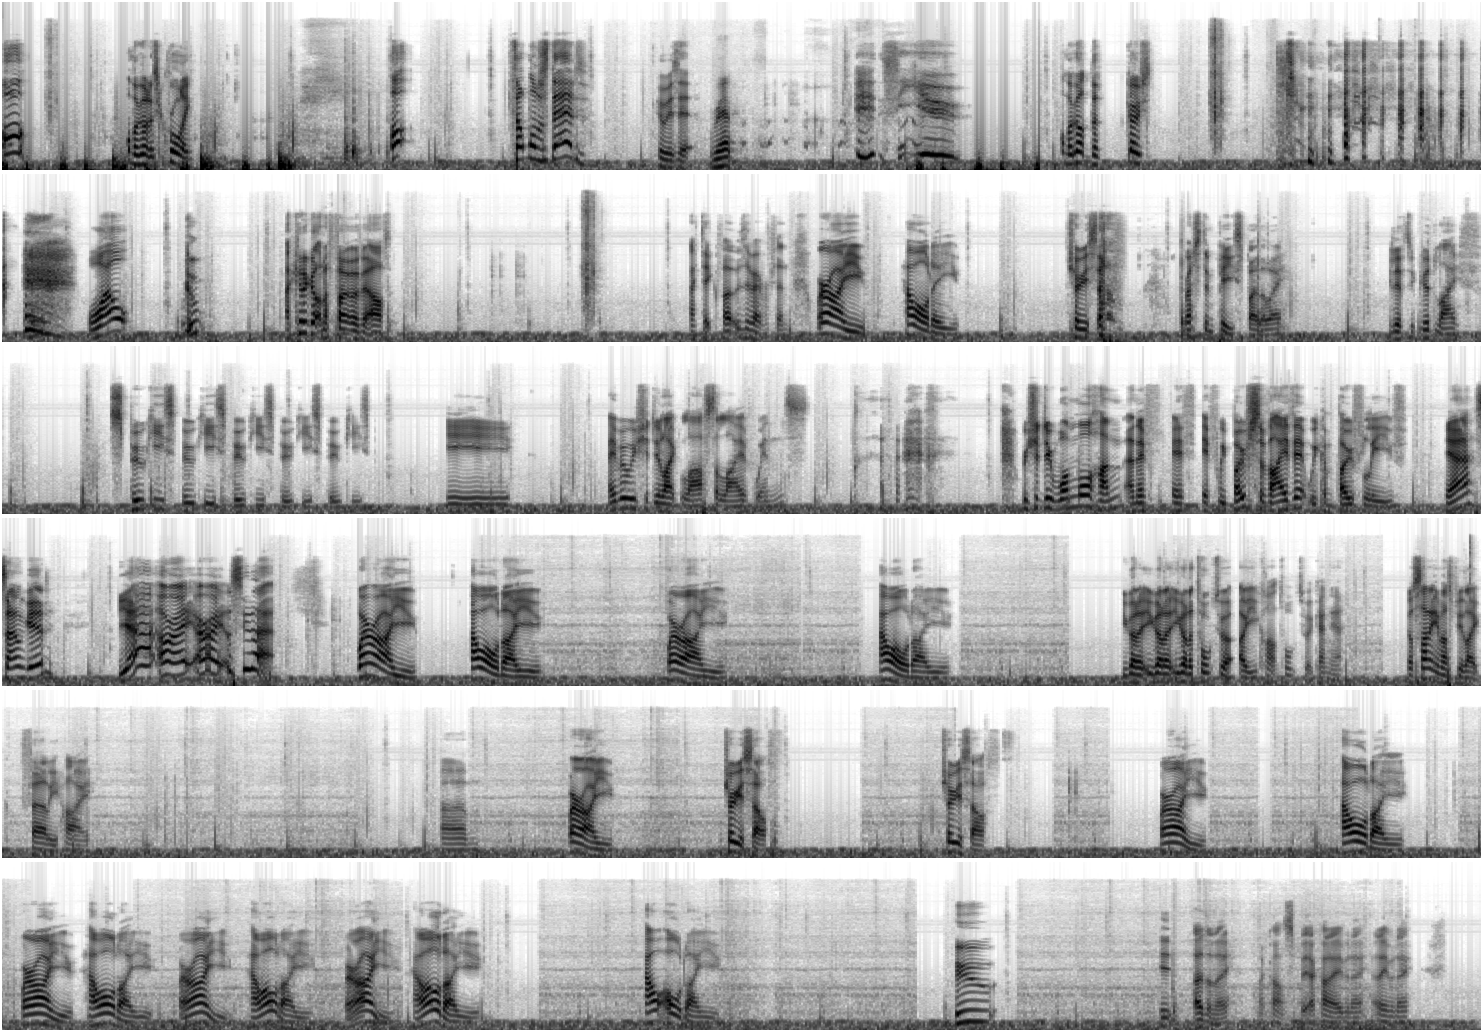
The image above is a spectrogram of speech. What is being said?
Oh! Oh my god, it's crawling. Oh! Someone's dead! Who is it? Rip. It's you! Oh my god, the ghost. well, I could have gotten a photo of it after. I take photos of everything. Where are you? How old are you? Show yourself. Rest in peace, by the way. You lived a good life. Spooky, spooky, spooky, spooky, spooky, spooky. Maybe we should do like last alive wins. we should do one more hunt, and if if if we both survive it, we can both leave. Yeah, sound good? Yeah, all right, all right. Let's do that. Where are you? How old are you? Where are you? How old are you? You gotta, you gotta, you gotta talk to it. Oh, you can't talk to it, can you? Your sanity must be like fairly high. Um, where are you? Show yourself. Show yourself. Where are you? How old are you? Where are you? How old are you? Where are you? How old are you? Where are you? How old are you? How old are you? Who? It, I don't know. I can't spit. I can't even know. I don't even know.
